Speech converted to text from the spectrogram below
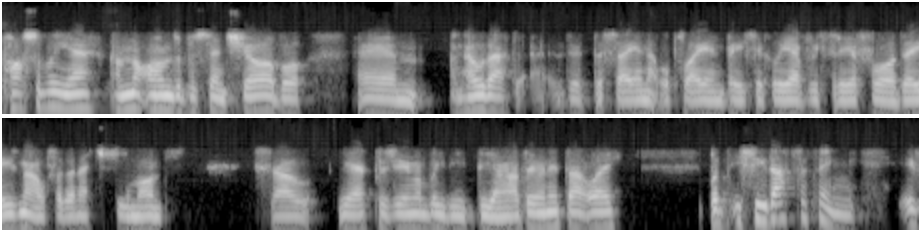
Possibly, yeah. I'm not 100% sure, but um, I know that they're saying that we're playing basically every three or four days now for the next few months. So, yeah, presumably they, they are doing it that way. But you see, that's the thing. If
